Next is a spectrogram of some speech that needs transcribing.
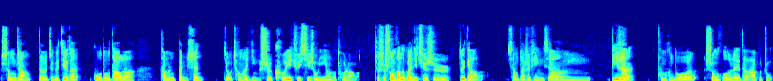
生长的这个阶段。过渡到了，他们本身就成了影视可以去吸收营养的土壤了，就是双方的关系其实是对调了。像短视频，像 B 站，他们很多生活类的 UP 主，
